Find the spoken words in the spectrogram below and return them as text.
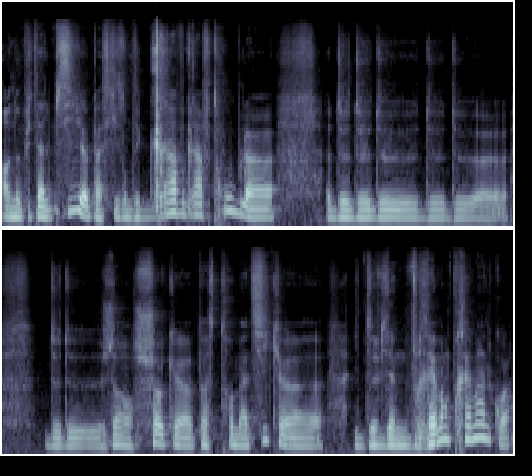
en hôpital psy euh, parce qu'ils ont des graves, graves troubles de, de, de, de, genre choc post-traumatique. ils deviennent vraiment très mal, quoi.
